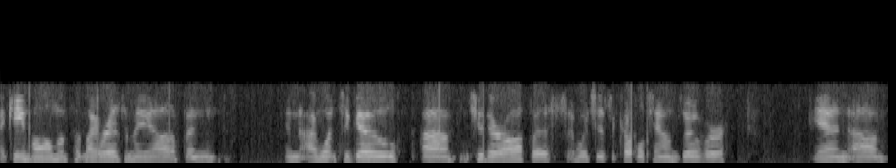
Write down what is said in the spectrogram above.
I came home and put my resume up, and and I went to go um, to their office, which is a couple towns over, and um,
